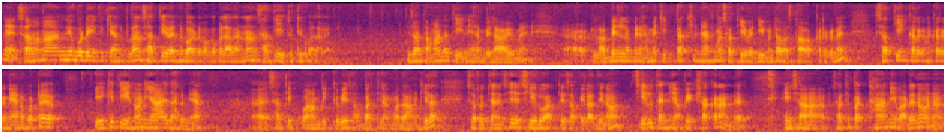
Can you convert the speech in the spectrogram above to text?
නෑ සාමාන්‍ය කොට ඉන්න කියන්න පුළුවන් සතිය වැඩන බවට වග බලා ගන්න සතිය ඊට ටික බලාගන්න. නිසා තමන්න තියෙන හැම වෙලාවෙම ලැබෙන ලැබෙන හැම චිත්තක්ෂණයක්ම සතිය වැඩිවීමට අවස්ථාවක් කරගෙන සතියෙන් කරගෙන කරගෙන යනකොට ඒකේ තියෙනවා න්‍යාය ධර්මයක් සතික්වාම් භික්කවේ සබ්බත්තිකං වදාම කියලා සරුවචනසේ සියලු අර්ථය සපයලා දෙනවා සියලු තැන්හි අපේක්ෂා කරන්න ඒ නිසා සතිපට්ඨානේ වඩනවා නම්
